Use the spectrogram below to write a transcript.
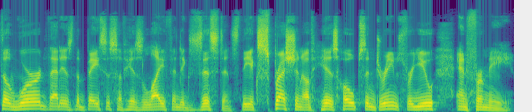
the Word that is the basis of His life and existence, the expression of His hopes and dreams for you and for me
